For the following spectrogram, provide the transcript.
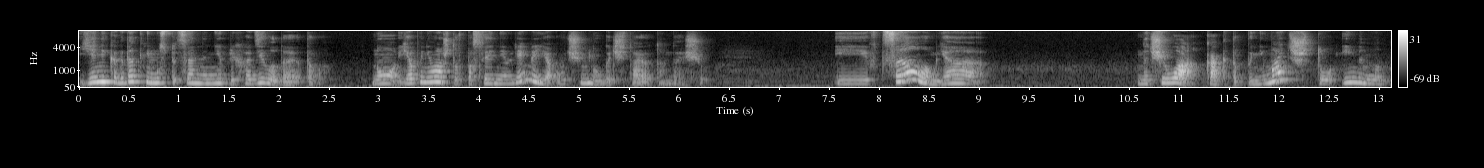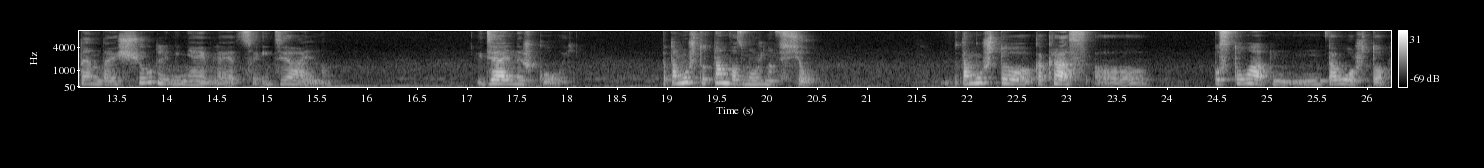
Я никогда к нему специально не приходила до этого. Но я поняла, что в последнее время я очень много читаю Тендайщу. И в целом я начала как-то понимать, что именно Тендайщу для меня является идеальным. идеальной школой. Потому что там возможно все. Потому что как раз э, постулат того, что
